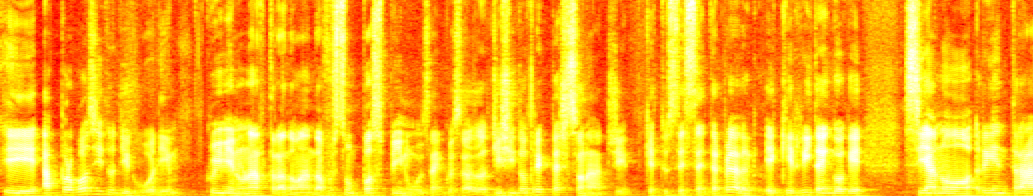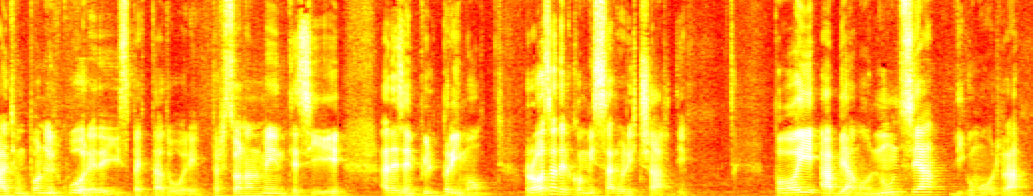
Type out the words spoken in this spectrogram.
E a proposito di ruoli, qui viene un'altra domanda, forse un po' spinosa in questo caso. Ti cito tre personaggi che tu stessa hai interpretato e che ritengo che siano rientrati un po' nel cuore degli spettatori. Personalmente sì. Ad esempio, il primo, Rosa del commissario Ricciardi. Poi abbiamo Nunzia di Gomorra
